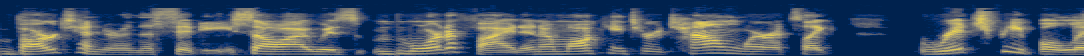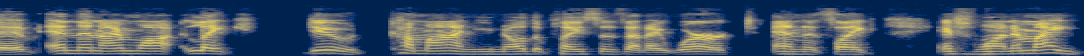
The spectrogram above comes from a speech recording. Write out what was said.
bartender in the city. So I was mortified. And I'm walking through town where it's like rich people live. And then I'm wa- like, dude, come on. You know the places that I worked. And it's like, if one of my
